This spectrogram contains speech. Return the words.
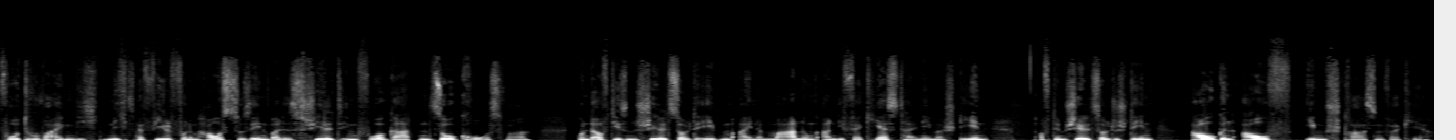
Foto war eigentlich nichts mehr viel von dem Haus zu sehen, weil das Schild im Vorgarten so groß war. Und auf diesem Schild sollte eben eine Mahnung an die Verkehrsteilnehmer stehen. Auf dem Schild sollte stehen Augen auf im Straßenverkehr.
